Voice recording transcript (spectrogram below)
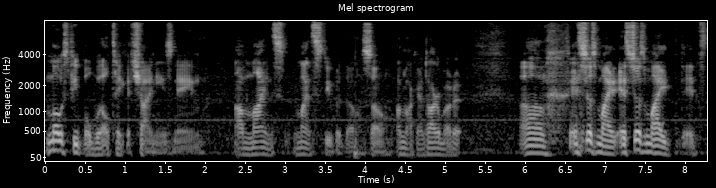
most people will take a Chinese name. Um, mine's mine's stupid though, so I'm not going to talk about it. Um, it's just my it's just my it's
